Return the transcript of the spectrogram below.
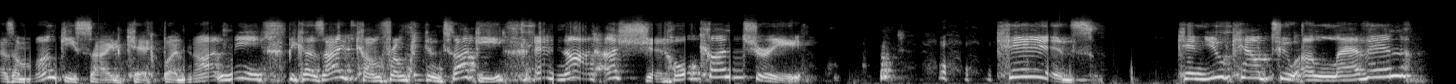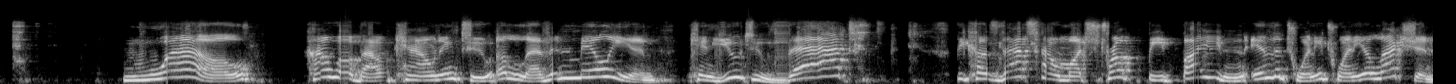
has a monkey sidekick, but not me because I come from Kentucky and not a shithole country. Kids, can you count to 11? Well, how about counting to 11 million? Can you do that? Because that's how much Trump beat Biden in the 2020 election.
